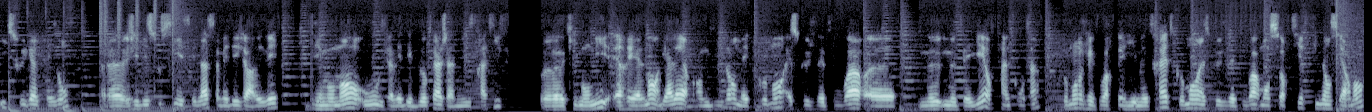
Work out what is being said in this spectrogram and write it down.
X ou Y raison, euh, j'ai des soucis et c'est là, ça m'est déjà arrivé, des moments où j'avais des blocages administratifs euh, qui m'ont mis réellement en galère en me disant mais comment est-ce que je vais pouvoir euh, me, me, payer en fin de compte hein? Comment je vais pouvoir payer mes traites? Comment est-ce que je vais pouvoir m'en sortir financièrement?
